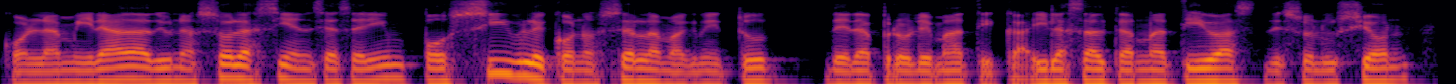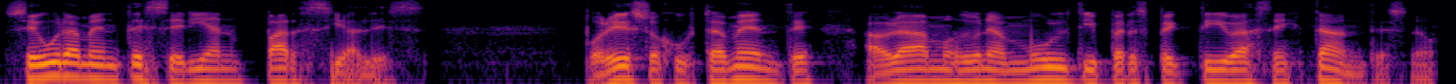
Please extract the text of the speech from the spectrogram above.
con la mirada de una sola ciencia sería imposible conocer la magnitud de la problemática y las alternativas de solución seguramente serían parciales. Por eso justamente hablábamos de una multiperspectiva hace instantes, ¿no?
